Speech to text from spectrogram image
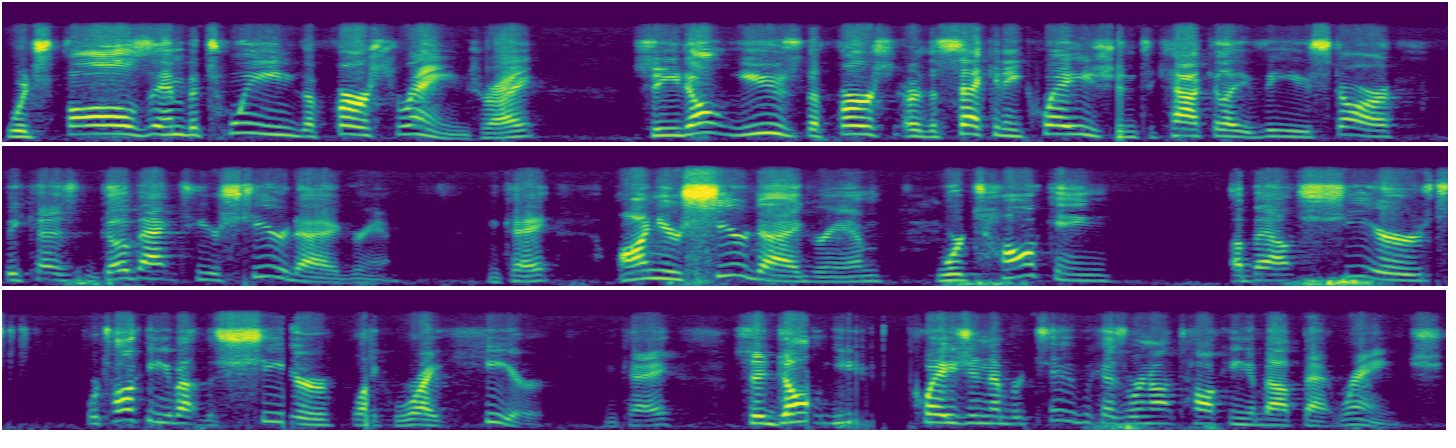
which falls in between the first range, right? So you don't use the first or the second equation to calculate VU star because go back to your shear diagram, okay? On your shear diagram, we're talking about shears. We're talking about the shear like right here, okay? So don't use equation number two because we're not talking about that range.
